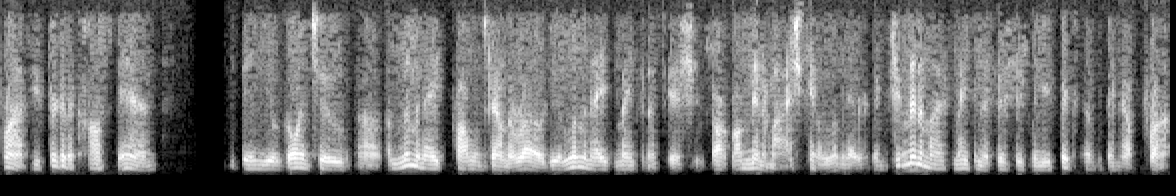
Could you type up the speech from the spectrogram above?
front, you figure the cost in, then you're going to uh, eliminate problems down the road. You eliminate maintenance issues or, or minimize. You can't eliminate everything, but you minimize maintenance issues when you fix everything up front.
